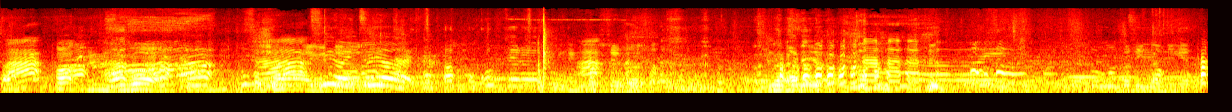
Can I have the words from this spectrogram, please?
ああすごいあ強い強いあ怒ってる喧嘩してる鳥が逃げた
